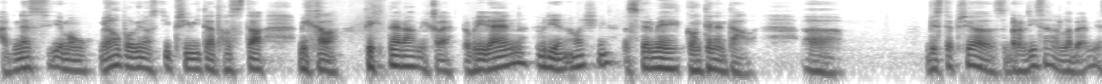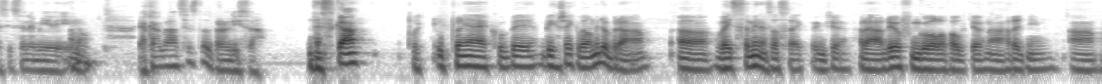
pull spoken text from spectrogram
a dnes je mou milou povinností přivítat hosta Michala Fichtnera. Michale, dobrý den. Dobrý den, Aleši. Z firmy Continental. Uh, vy jste přijel z Brandýsa nad Lebem, jestli se nemýlím. Ano. Jaká byla cesta z Brandýsa? Dneska úplně, jakoby, bych řekl, velmi dobrá. Uh, Vejc se mi nezasek, takže rádio fungovalo v autě náhradním a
